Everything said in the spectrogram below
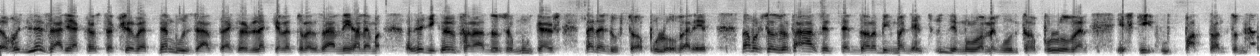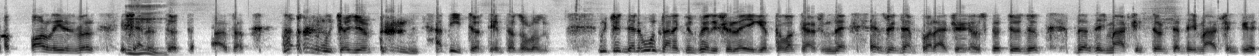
hogy lezárják azt a csövet, nem úgy zárták, hogy le kellett volna zárni, hanem az egyik önfeláldozó munkás beledugta a pulóverét. Na most az ott ázett egy darabig, majd egy idő múlva megvonta a pulóver, és ki pattant a falrészből, és elöntötte a házat. Úgyhogy hát így történt a dolog. Úgyhogy de volt már nekünk olyan is, hogy leégett a lakásunk, de ez még nem karácsonyhoz kötődött, de ez egy másik történet, egy másik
